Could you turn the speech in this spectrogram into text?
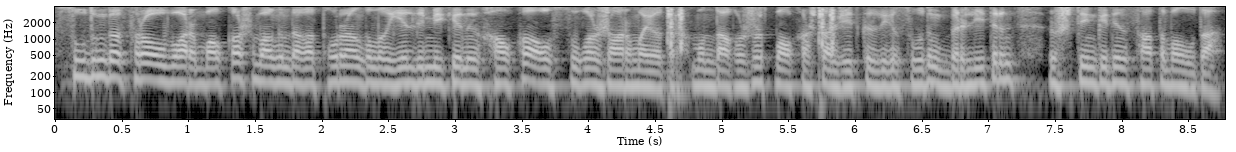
Судың да сұрауы бар. Балқаш маңындағы Тораңғылық елді мекеннің халқы ауыз суға жарымай отыр. Мұндағы жұрт Балқаштан жеткізілген судың 1 литрін 3 теңгеден сатып алуда.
